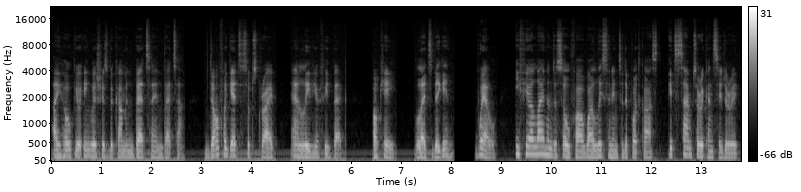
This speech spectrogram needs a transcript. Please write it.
I hope your English is becoming better and better. Don't forget to subscribe and leave your feedback. Okay, let's begin. Well, if you're lying on the sofa while listening to the podcast, it's time to reconsider it.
